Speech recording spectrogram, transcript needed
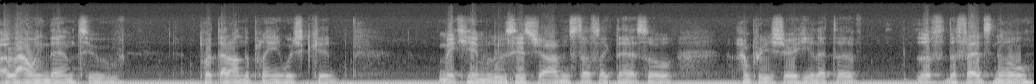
allowing them to put that on the plane, which could make him lose his job and stuff like that. So I'm pretty sure he let the the, the feds know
